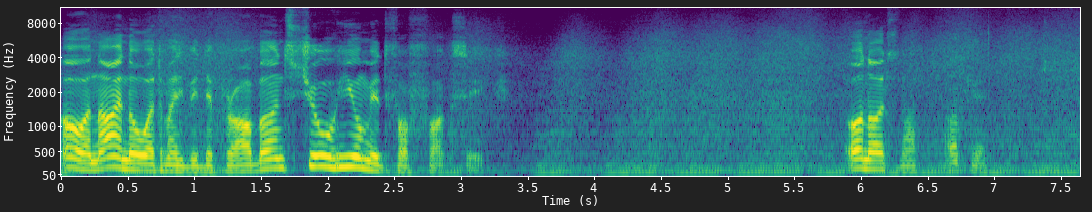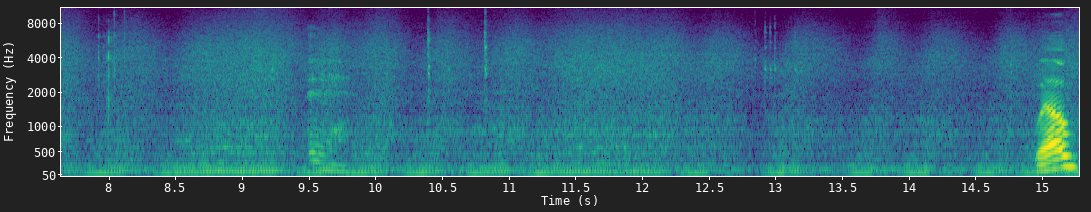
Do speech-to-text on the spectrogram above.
Oh, now I know what might be the problem. It's too humid for fuck's sake. Oh no, it's not. Okay. Well,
